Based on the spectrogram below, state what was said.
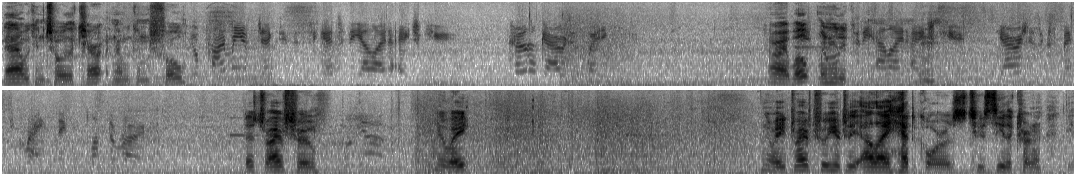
Now we control the carrot, now we control. Your primary objective is to get to the Allied HQ. Colonel Garrett is waiting for you. Alright, well, we need to to the Allied HQ. Hmm. Garrett is expecting rain. They've blocked the road. Let's drive through. Here, wait. Anyway, drive through here to the Allied headquarters to see the current the,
